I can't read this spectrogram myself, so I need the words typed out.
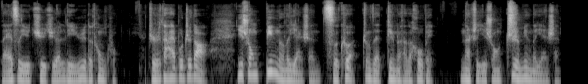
来自于咀嚼李煜的痛苦，只是他还不知道，一双冰冷的眼神此刻正在盯着他的后背，那是一双致命的眼神。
